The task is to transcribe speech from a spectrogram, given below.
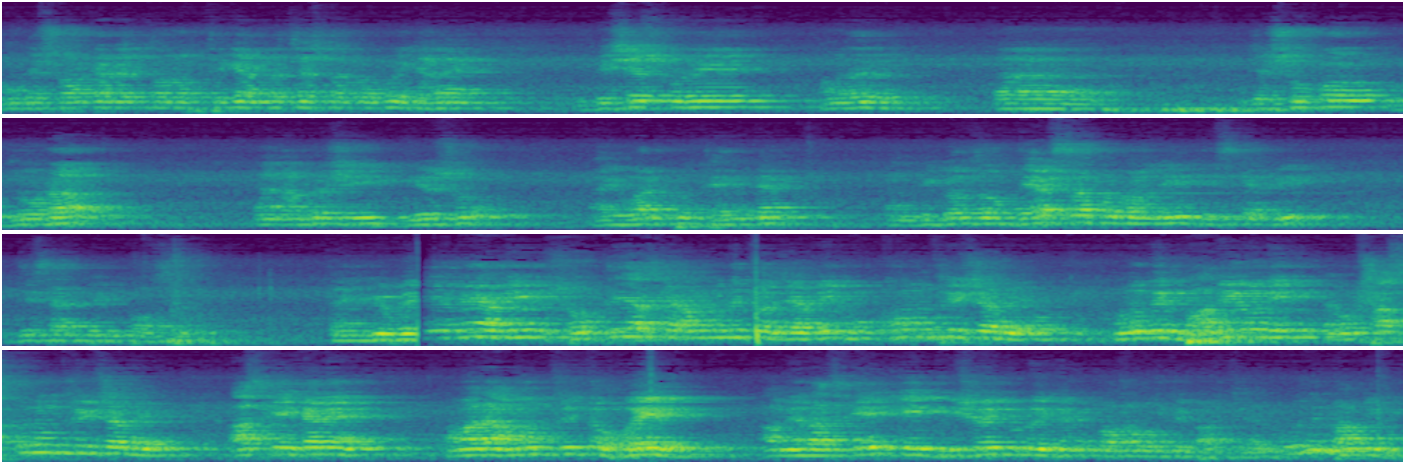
আমাদের সরকারের তরফ থেকে আমরা চেষ্টা করব এখানে বিশেষ করে আমাদের যে সুকো নোডা and Abhishek Yusuf, I want to thank them and because of their support only this can be this has been possible. Thank you very much. আমি সত্যি আজকে আনন্দিত যে আমি মুখ্যমন্ত্রী হিসাবে কোনোদিন ভাবিও নি এবং স্বাস্থ্যমন্ত্রী হিসাবে আজকে এখানে আমার আমন্ত্রিত হয়ে আমি আজকে এই বিষয়গুলো এখানে কথা বলতে পারছি আমি কোনোদিন ভাবিনি।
